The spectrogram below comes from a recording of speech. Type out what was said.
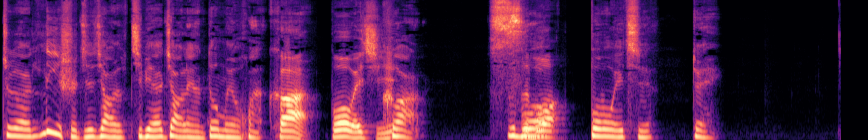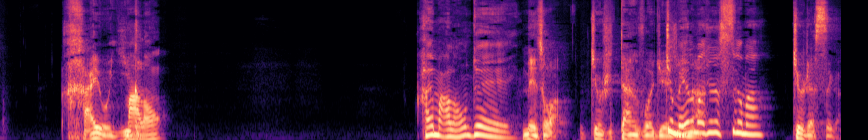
这个历史级教级别的教练都没有换：科尔、波维奇、科尔、斯波、波维奇。对，还有一马龙。还有马龙，对，没错，就是丹佛掘金就没了吗？就这四个吗？就这四个。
